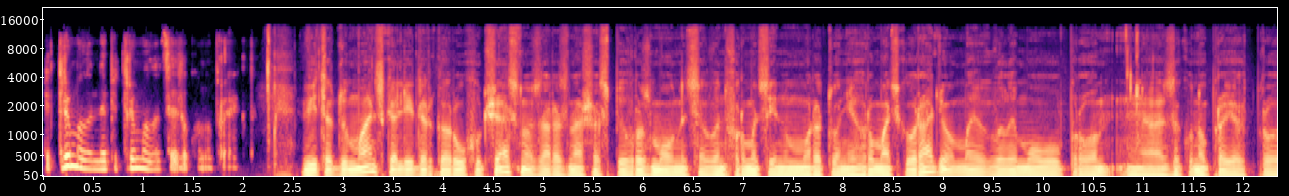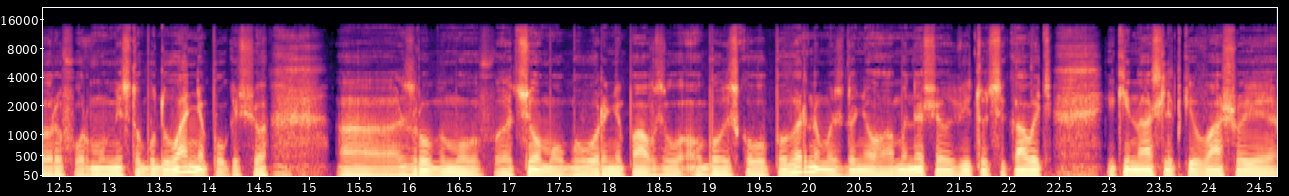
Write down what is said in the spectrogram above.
підтримали, не підтримали цей законопроект. Віта Думанська, лідерка руху чесно. Зараз наша співрозмовниця в інформаційному маратоні громадського радіо. Ми вели мову про е, законопроект про реформу містобудування. Поки що зробимо в цьому обговоренні паузу, обов'язково повернемось до нього. А мене ще Віто цікавить, які наслідки вашої е,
